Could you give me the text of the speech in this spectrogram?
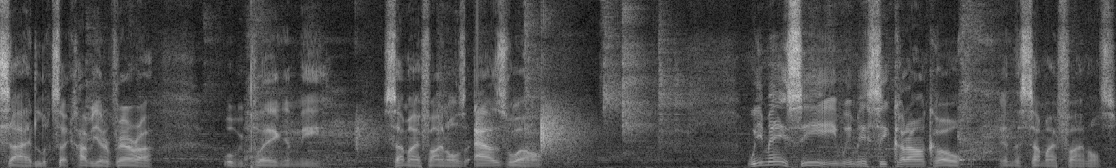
Side, looks like Javier Vera will be playing in the semifinals as well. We may see, we may see Carranco in the semifinals.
